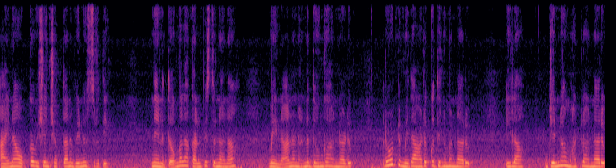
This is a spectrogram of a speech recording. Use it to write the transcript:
అయినా ఒక్క విషయం చెప్తాను విను శృతి. నేను దొంగలా కనిపిస్తున్నానా? మీ నాన్న నన్ను దొంగ అన్నాడు. రోడ్డు మీద అడుక్కు తినమన్నారు. ఇలా ఎన్నో మాటలు అన్నారు.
